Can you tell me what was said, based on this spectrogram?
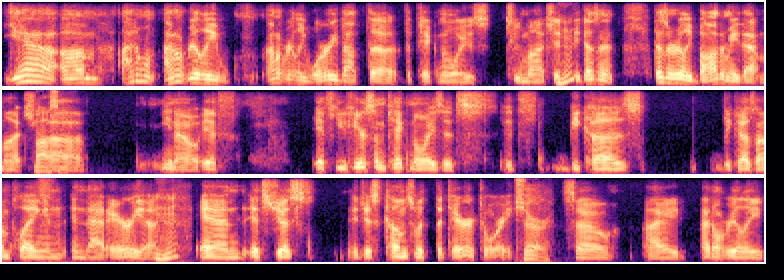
Yeah, um, I don't, I don't really, I don't really worry about the the pick noise too much. It, Mhm. it doesn't doesn't really bother me that much. Awesome. Uh, you know, if if you hear some pick noise, it's it's because because I'm playing in in that area, Mhm. and it's just it just comes with the territory. Sure. So I I don't really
